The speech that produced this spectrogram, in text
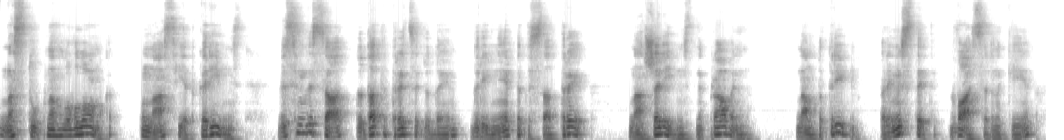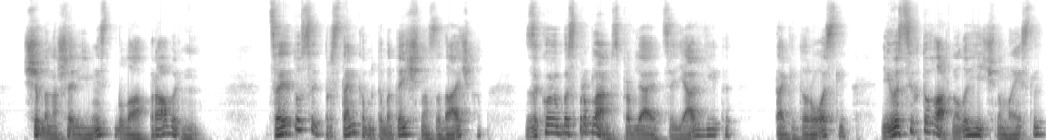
Наступна головоломка. У нас є така рівність. 80 додати 31 дорівнює 53. Наша рівність неправильна. Нам потрібно перемістити два сірники, щоб наша рівність була правильною. Це є досить простенька математична задачка, з якою без проблем справляються як діти, так і дорослі. І ось ті, хто гарно логічно мислить,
